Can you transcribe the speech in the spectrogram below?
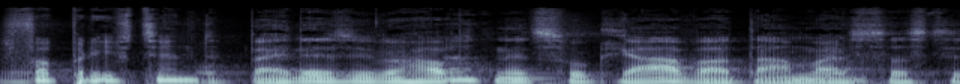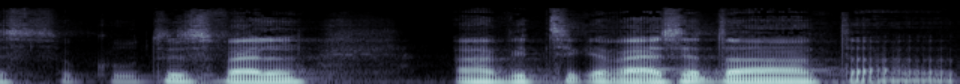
verbrieft sind. Wobei das überhaupt ja. nicht so klar war damals, dass das so gut ist, weil äh, witzigerweise der, der,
